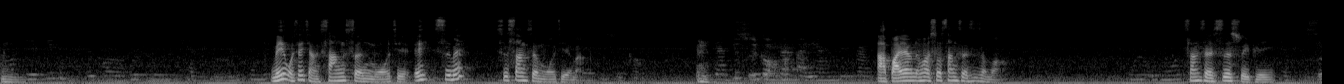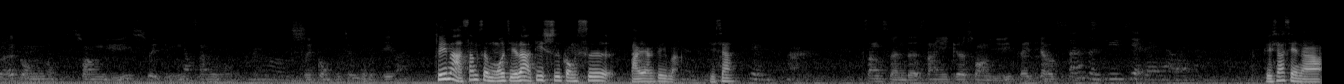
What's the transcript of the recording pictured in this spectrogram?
嗯。没有，我在讲上升摩羯，哎，是没？是上升摩羯嘛？十宫啊，白羊的话说上升是什么？上升是水瓶。十二宫双鱼、水瓶、上十宫不就摩羯了？对嘛，上升摩羯啦，第十宫是白羊对嘛？等下。上升的上一个双鱼，再跳。上升巨蟹嘞。等下先拿。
